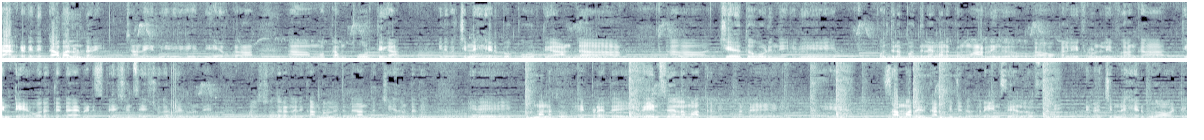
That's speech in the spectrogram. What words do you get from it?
దానికంటే ఇది డబల్ ఉంటుంది. చాలా ఇది ఇది ఒక మొక్క పూర్తిగా ఇది ఒక చిన్న హెర్బ్ పూర్తిగా అంత చేదుతో కూడింది. ఇది పొద్దున పొద్దునే మనకు మార్నింగ్ ఒక ఒక లీఫ్ రెండు లీఫ్ కనుక తింటే ఎవరైతే డయాబెటీస్ పేషెంట్స్ షుగర్ పేషెంట్స్ ఉంటే వాళ్ళ షుగర్ అనేది కంట్రోల్ అవుతుంది అంత చేదు ఉంటుంది. ఇది మనకు ఎప్పుడైతే ఈ రెయిన్ సీజన్లో మాత్రమే అంటే సమ్మర్ ఇది కనిపించదు రెయిన్ సీజన్లో వస్తుంది. ఇంకా చిన్న హెర్బ్ కాబట్టి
